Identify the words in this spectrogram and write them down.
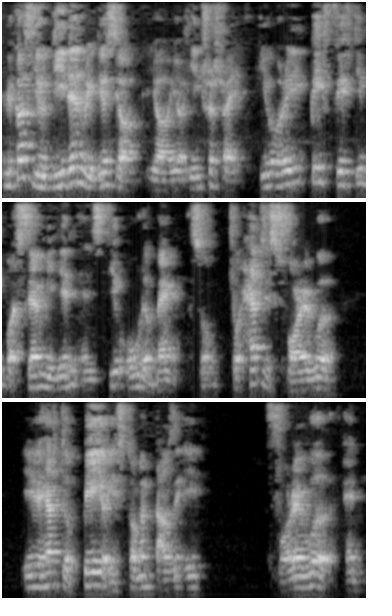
because you didn't reduce your, your, your interest, right? You already pay 15.7 million and still owe the bank. So perhaps it's forever. You have to pay your installment 1008 forever and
